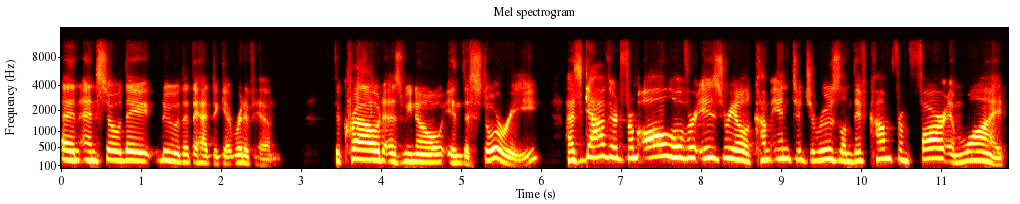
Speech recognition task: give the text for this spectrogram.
and, and so they knew that they had to get rid of him. The crowd, as we know in the story, has gathered from all over Israel, come into Jerusalem. They've come from far and wide.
